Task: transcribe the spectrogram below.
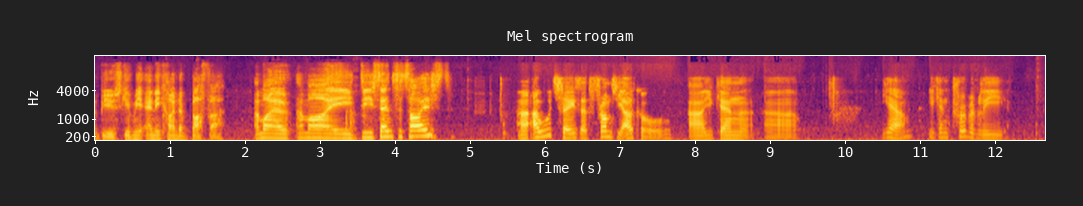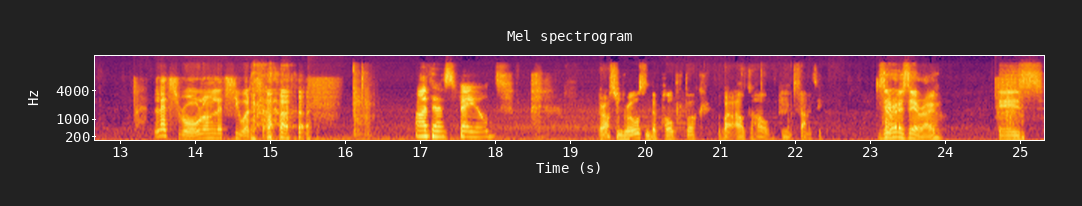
abuse give me any kind of buffer? Am I am I desensitized? Uh, I would say that from the alcohol, uh, you can, uh, yeah, you can probably. Let's roll and let's see what's up. Arthur has failed. There are some rules in the pulp book about alcohol and sanity. zero zero is.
